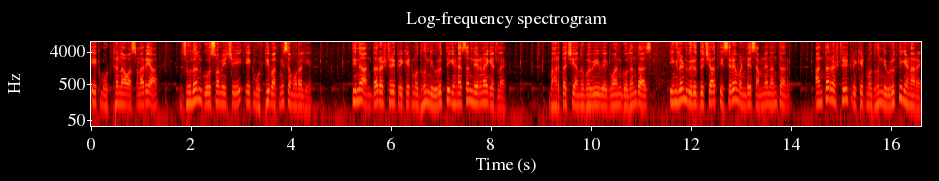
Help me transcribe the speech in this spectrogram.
एक मोठं नाव असणाऱ्या झुलन गोस्वामीची एक मोठी बातमी समोर आली आहे. तिनं आंतरराष्ट्रीय क्रिकेटमधून निवृत्ती घेण्याचा निर्णय घेतलाय. भारताची अनुभवी वेगवान गोलंदाज इंग्लंड विरुद्धच्या तिसऱ्या वनडे सामन्यानंतर आंतरराष्ट्रीय क्रिकेटमधून निवृत्ती घेणार आहे.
